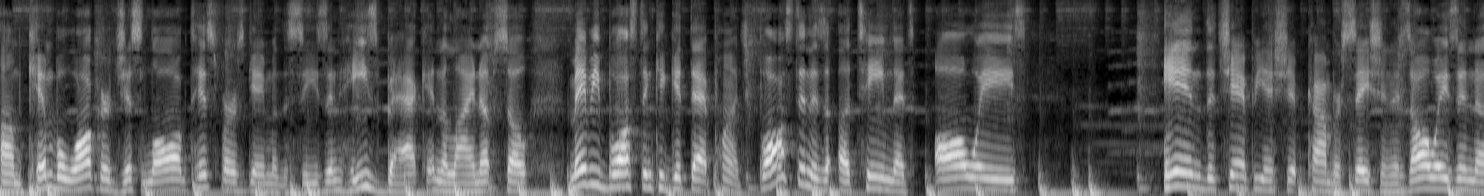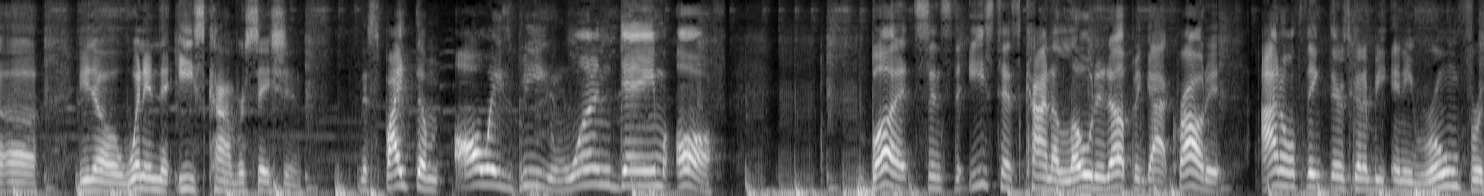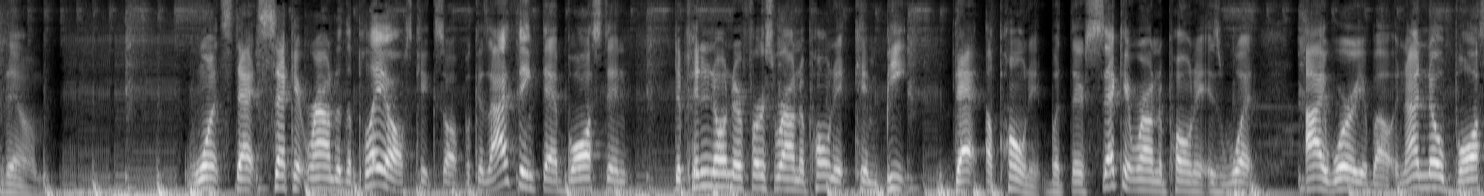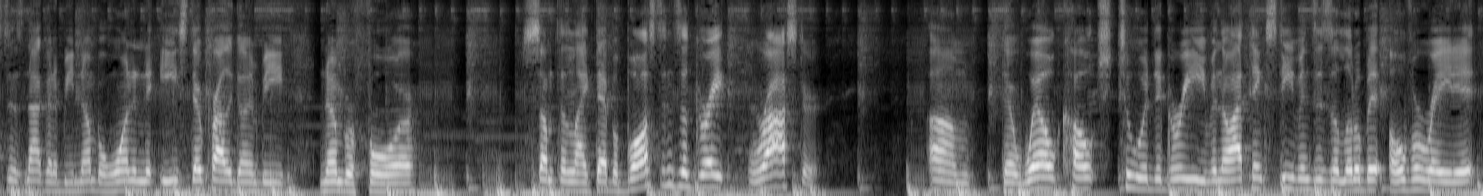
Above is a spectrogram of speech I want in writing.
Um, Kemba Walker just logged his first game of the season. He's back in the lineup, so maybe Boston could get that punch. Boston is a team that's always in the championship conversation. It's always in the uh, you know winning the East conversation despite them always being one game off. But since the East has kind of loaded up and got crowded, I don't think there's going to be any room for them once that second round of the playoffs kicks off because I think that Boston, depending on their first round opponent, can beat that opponent. But their second round opponent is what I worry about. And I know Boston's not going to be number one in the East. They're probably going to be number four, something like that. But Boston's a great roster. Um, they're well coached to a degree, even though I think Stevens is a little bit overrated.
